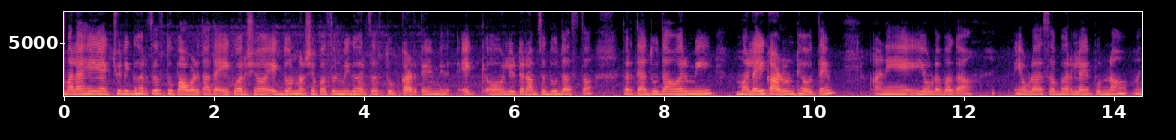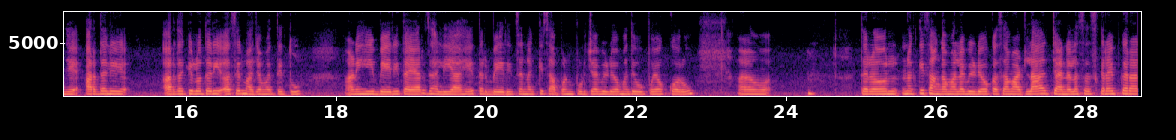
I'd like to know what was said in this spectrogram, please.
मला हे ॲक्च्युली घरचंच तूप आवडतं. आता एक वर्ष एक दोन वर्षापासून मी घरचंच तूप काढते. मी एक लिटर आमचं दूध असतं. तर त्या दुधावर मी मलाई काढून ठेवते. आणि एवढं बघा एवढं असं भरलं आहे पूर्ण. म्हणजे अर्धा लि अर्धा किलो तरी असेल माझ्या मते तूप. आणि ही बेरी तयार झाली आहे. तर बेरीचा नक्कीच आपण पुढच्या व्हिडिओमध्ये उपयोग करू. तर नक्की सांगा मला व्हिडिओ कसा वाटला? चॅनलला सबस्क्राईब करा.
